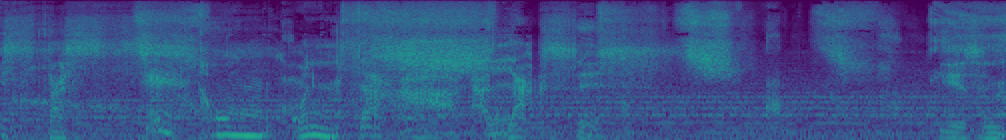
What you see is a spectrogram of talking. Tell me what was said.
Ist das Zentrum unserer Galaxis. Wir sind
